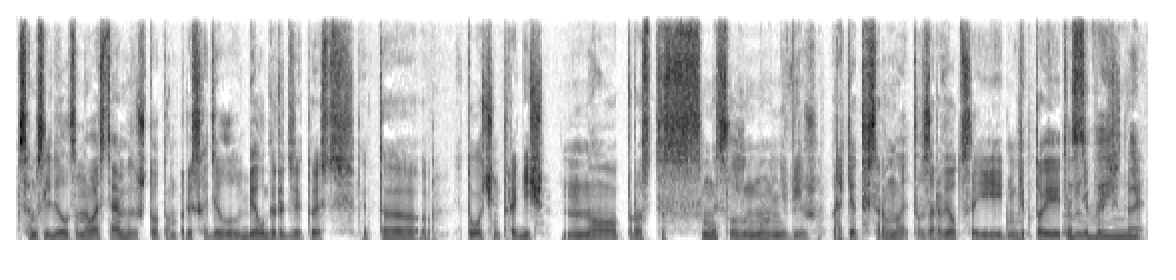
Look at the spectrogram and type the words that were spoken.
сам следил за новостями, что там происходило в Белгороде, то есть это, это очень трагично. Но просто смысл, ну, не вижу. Ракета все равно это взорвется, и никто ей там не прочитает.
